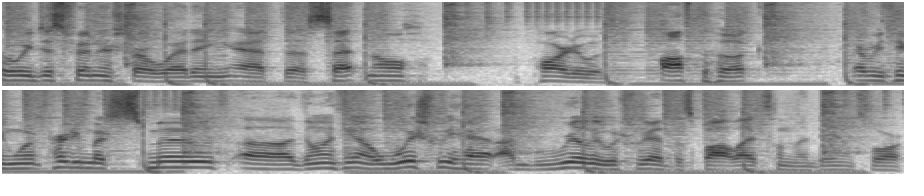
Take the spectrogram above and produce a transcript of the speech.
So we just finished our wedding at the Sentinel. The party was off the hook. Everything went pretty much smooth. Uh, the only thing I wish we had, I really wish we had the spotlights on the dance floor.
